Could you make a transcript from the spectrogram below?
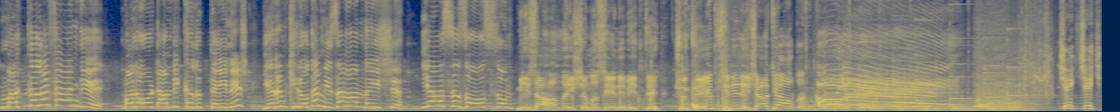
Bakkal efendi, bana oradan bir kalıp peynir, yarım kiloda mizah anlayışı. Yağsız olsun. Mizah anlayışımız yeni bitti. Çünkü hepsini Necati aldı. Çek çek.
